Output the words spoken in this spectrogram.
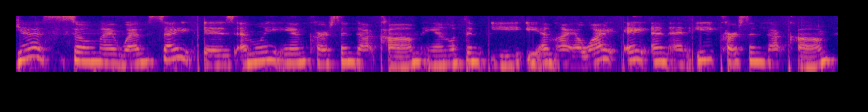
Yes. So my website is emilyannecarson.com and with an E, E M I L Y A N N E, carson.com.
